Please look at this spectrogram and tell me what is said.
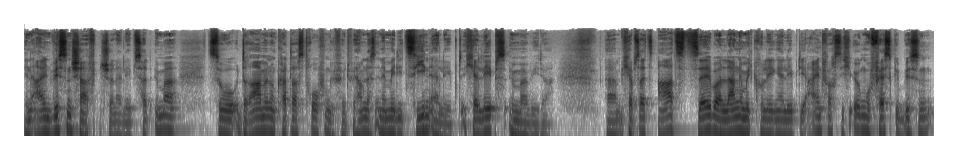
in allen Wissenschaften schon erlebt. Es hat immer zu Dramen und Katastrophen geführt. Wir haben das in der Medizin erlebt. Ich erlebe es immer wieder. Ähm, ich habe es als Arzt selber lange mit Kollegen erlebt, die einfach sich irgendwo festgebissen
